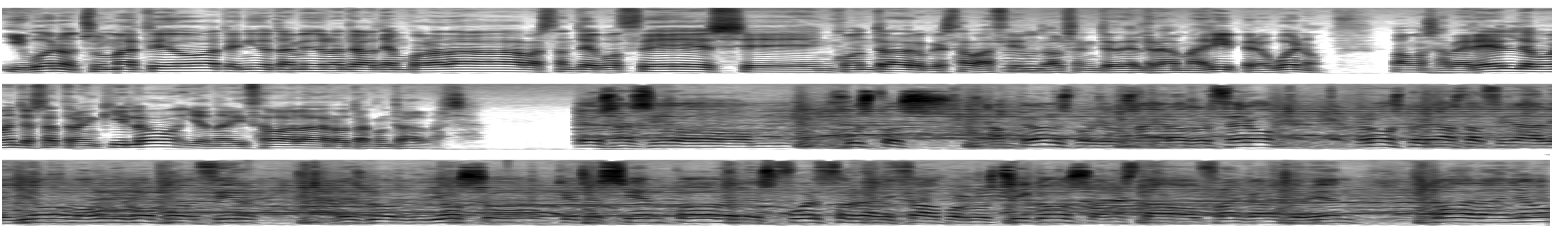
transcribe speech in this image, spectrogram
Y bueno, Chus Mateo ha tenido también durante la temporada bastantes voces eh, en contra de lo que estaba haciendo al frente del Real Madrid. Pero bueno, vamos a ver, él de momento está tranquilo y analizaba la derrota contra el Barça. Ellos han sido mm, justos campeones porque nos han ganado 3-0, pero hemos peleado hasta el final. Y yo lo único que puedo decir es lo orgulloso que me siento del esfuerzo realizado por los chicos. Han estado francamente bien todo el año.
